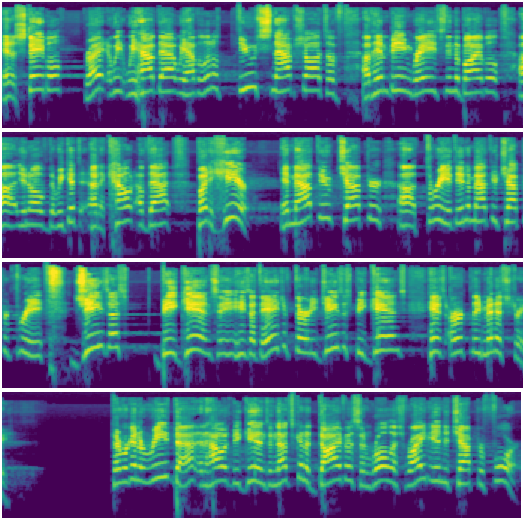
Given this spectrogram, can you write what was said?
in a stable. Right? We we have that. We have a little few snapshots of of him being raised in the Bible. Uh, you know that we get an account of that. But here in Matthew chapter uh, three, at the end of Matthew chapter three, Jesus begins. He, he's at the age of thirty. Jesus begins his earthly ministry. Okay, we're going to read that and how it begins, and that's going to dive us and roll us right into chapter 4.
